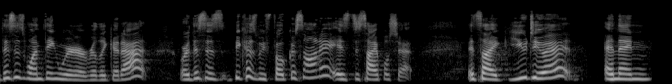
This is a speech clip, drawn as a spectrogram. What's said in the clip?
this is one thing we're really good at or this is because we focus on it is discipleship. It's like you do it and then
